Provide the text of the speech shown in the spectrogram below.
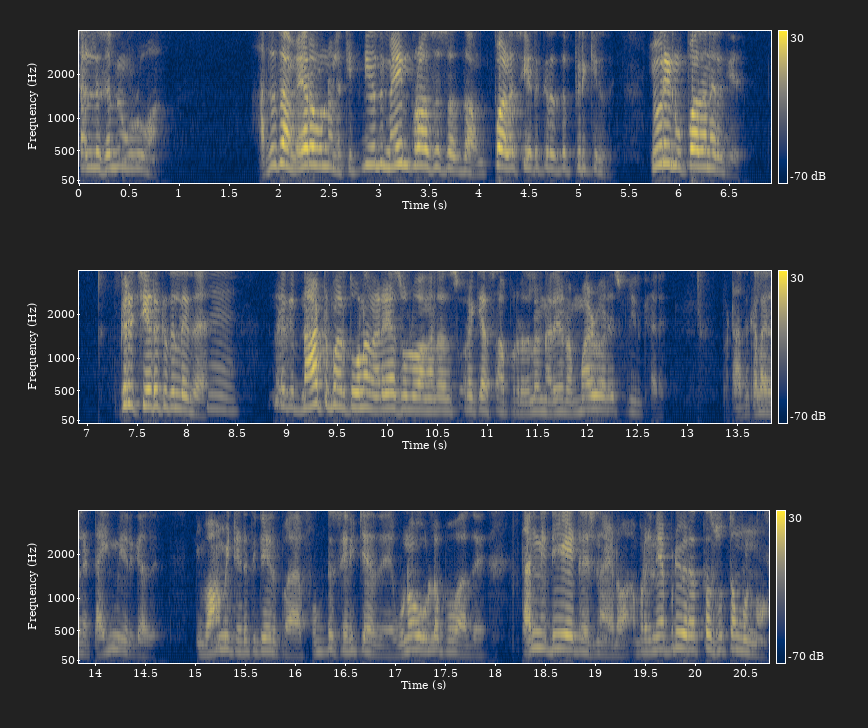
சல்லு சல்லுன்னு விழுவான் அதுதான் வேற ஒன்றும் இல்லை. கிட்னி வந்து மெயின் ப்ராசஸ் அதுதான். உப்பு அலசி எடுக்கிறது பிரிக்கிறது. யூரின் உப்பாக தானே இருக்குது பிரித்து எடுக்குது இல்லை இதை? நாட்டு மருத்துவம்லாம் நிறையா சொல்லுவாங்க. அதாவது சுரைக்காய் சாப்பிட்றதெல்லாம் நிறைய நம்மாழ்வாரே சொல்லியிருக்காரு. பட் அதுக்கெல்லாம் இதில் டைமே இருக்காது. நீ வாமிட் எடுத்துகிட்டே இருப்ப. ஃபுட்டு செரிக்காது. உணவு உள்ளே போகாது. தண்ணி டீஹைட்ரேஷன் ஆகிடும் அப்புறம் எப்படி ரத்தம் சுத்தம் பண்ணும்.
